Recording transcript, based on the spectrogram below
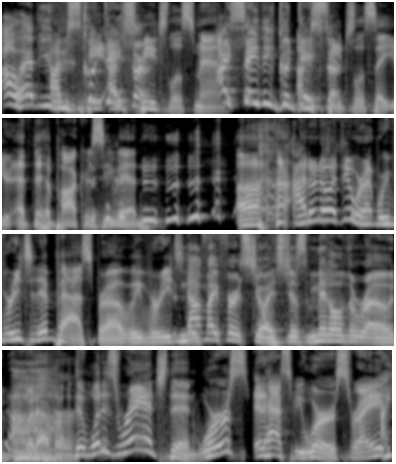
I'll have you. I'm, good spe- day, I'm speechless, man. I say thee good day, I'm sir. speechless at your at the hypocrisy, man. uh, I don't know what to do. We're at, we've reached an impasse, bro. We've reached Not a- my first choice, just middle of the road, whatever. Then what is ranch then? Worse? It has to be worse, right? I,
